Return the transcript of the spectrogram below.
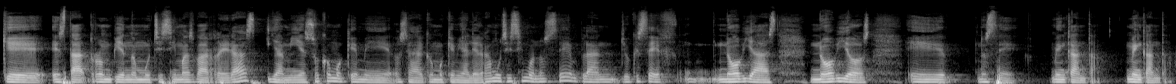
que está rompiendo muchísimas barreras y a mí eso como que me, o sea, como que me alegra muchísimo, no sé, en plan, yo qué sé, novias, novios, eh, no sé, me encanta, me encanta.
